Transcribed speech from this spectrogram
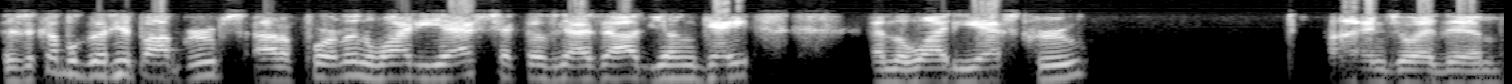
there's a couple good hip hop groups out of portland. Yds check those guys out. Young gates and the yds crew. I enjoy them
